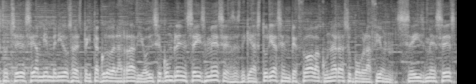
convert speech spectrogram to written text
Buenas noches, sean bienvenidos al espectáculo de la radio. Hoy se cumplen seis meses desde que Asturias empezó a vacunar a su población. Seis meses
